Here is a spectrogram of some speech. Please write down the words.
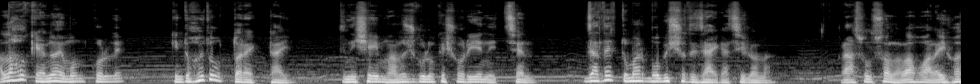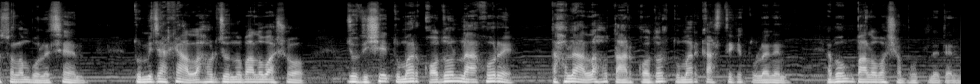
আল্লাহ কেন এমন করলে? কিন্তু হয়তো উত্তর একটাই, তিনি সেই মানুষগুলোকে সরিয়ে নিচ্ছেন, যাদের তোমার ভবিষ্যতে জায়গা ছিল না। রাসুল সাল্লাহ আলাইহাসাল্লাম বলেছেন, তুমি যাকে আল্লাহর জন্য ভালোবাসো যদি সে তোমার কদর না করে, তাহলে আল্লাহ তার কদর তোমার কাছ থেকে তুলে নেন এবং ভালোবাসা বদলে দেন।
